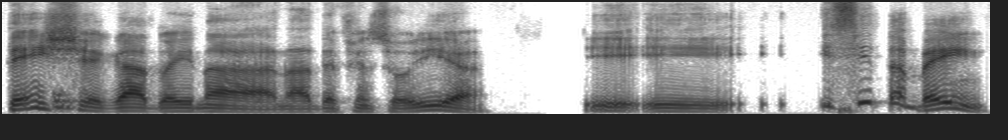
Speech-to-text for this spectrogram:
tem chegado aí na, na Defensoria e, e, e se também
